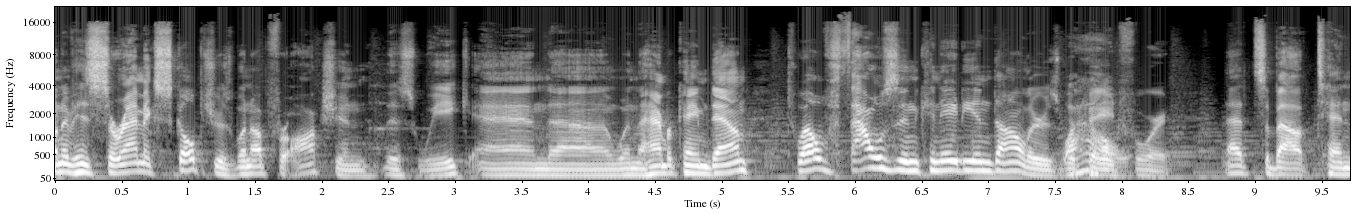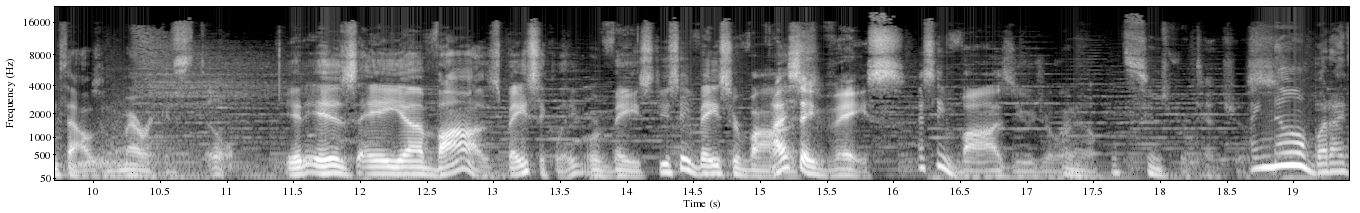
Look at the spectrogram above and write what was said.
One of his ceramic sculptures went up for auction this week, and uh, when the hammer came down, 12,000 Canadian dollars were Wow. paid for it. That's about 10,000 Americans. Still. It is a uh, vase, basically, or vase. Do you say vase or vase? I say vase. I say vase usually. I know. It seems pretentious. I know, but I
